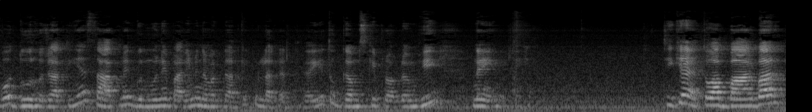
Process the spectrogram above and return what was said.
वो दूर हो जाती है। साथ में गुनगुने पानी में नमक डाल के कुल्ला करते रहिए तो गम्स की प्रॉब्लम भी नहीं होती है। ठीक है? तो आप बार बार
